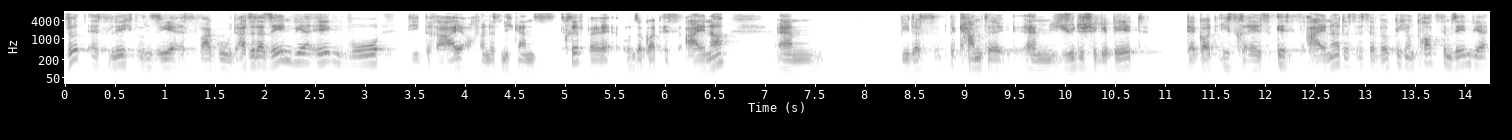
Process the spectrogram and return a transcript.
wird es Licht und siehe, es war gut. Also da sehen wir irgendwo die drei, auch wenn das nicht ganz trifft, weil unser Gott ist einer. Ähm, wie das bekannte ähm, jüdische Gebet, der Gott Israels ist einer, das ist er wirklich. Und trotzdem sehen wir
